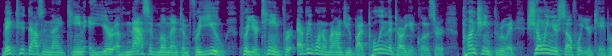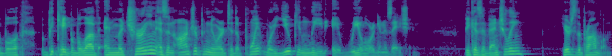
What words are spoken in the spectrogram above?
Make 2019 a year of massive momentum for you, for your team, for everyone around you by pulling the target closer, punching through it, showing yourself what you're capable capable of and maturing as an entrepreneur to the point where you can lead a real organization. Because eventually, here's the problem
